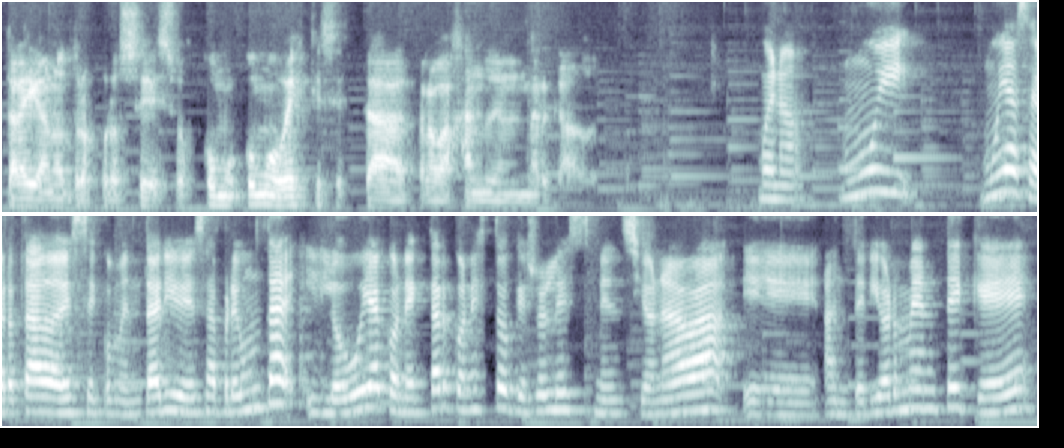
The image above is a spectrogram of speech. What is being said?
traigan otros procesos? ¿Cómo, ¿Cómo, ves que se está trabajando en el mercado? Bueno, muy, muy acertada ese comentario y esa pregunta y lo voy a conectar con esto que yo les mencionaba eh, anteriormente, que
